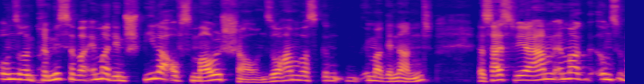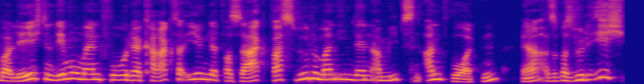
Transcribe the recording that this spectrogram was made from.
unsere Prämisse war immer dem Spieler aufs Maul schauen. So haben wir es gen immer genannt. Das heißt, wir haben immer uns überlegt, in dem Moment, wo der Charakter irgendetwas sagt, was würde man ihm denn am liebsten antworten? Ja, also was würde ich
